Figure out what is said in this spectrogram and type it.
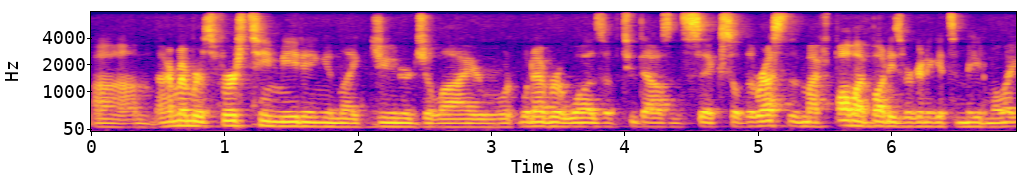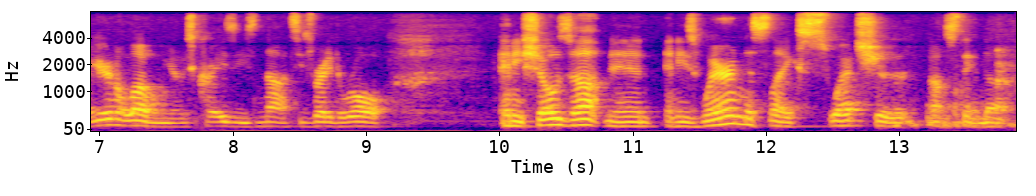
um, I remember his first team meeting in like June or July or whatever it was of 2006. So the rest of my all my buddies were going to get to meet him. I'm like, you're gonna love him. You know, he's crazy. He's nuts. He's ready to roll. And he shows up, man, and he's wearing this like sweatshirt. I'll stand up.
